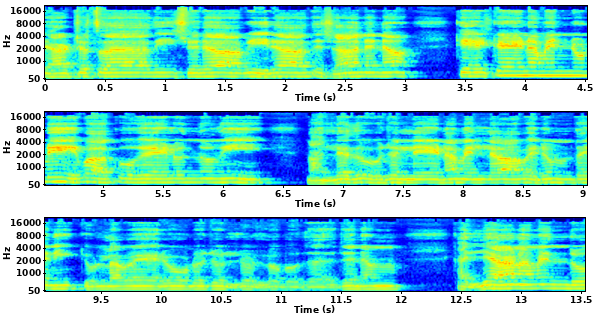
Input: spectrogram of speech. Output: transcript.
രാക്ഷസാധീശ്വര വീരാദശാനന കേൾക്കണമെന്നുടെ വാക്കുകേളുന്നു നീ. നല്ലതു ചൊല്ലേണമെല്ലാവരും തനിക്കുള്ളവരോട് ചൊല്ലുള്ളു ബുധജനം കല്യാണമെന്തോ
